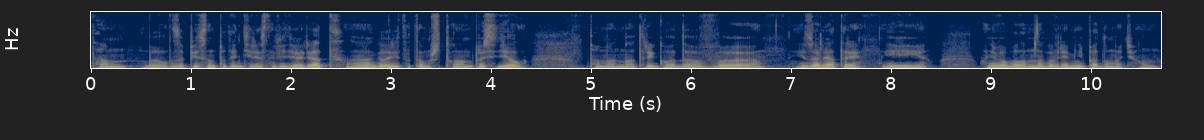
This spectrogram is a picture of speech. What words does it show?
там был записан под интересный видеоряд, э, говорит о том, что он просидел, по-моему, три года в изоляторе, и у него было много времени подумать. Он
